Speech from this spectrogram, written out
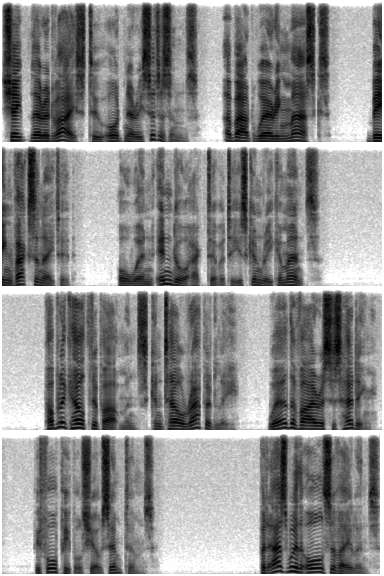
shape their advice to ordinary citizens about wearing masks, being vaccinated, or when indoor activities can recommence. Public health departments can tell rapidly where the virus is heading before people show symptoms. But as with all surveillance,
